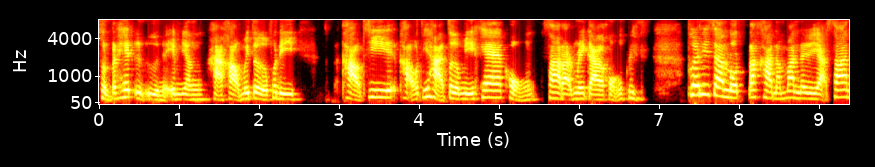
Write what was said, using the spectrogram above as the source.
ส่วนประเทศอื่นๆเนี่ยเอ็มยังหาข่าวไม่เจอพอดีข่าวที่ข่าวที่หาเจอมีแค่ของสหรัฐอเมริกาของอังกฤษ เพื่อที่จะลดราคาน้ำมันในระยะสั้น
